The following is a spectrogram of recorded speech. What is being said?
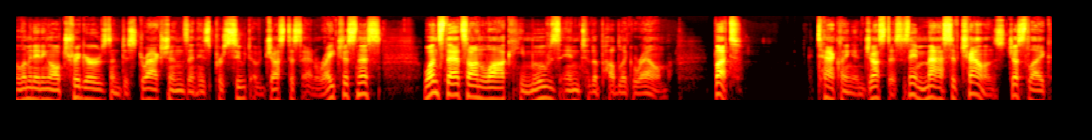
eliminating all triggers and distractions in his pursuit of justice and righteousness. Once that's on lock, he moves into the public realm. But tackling injustice is a massive challenge, just like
